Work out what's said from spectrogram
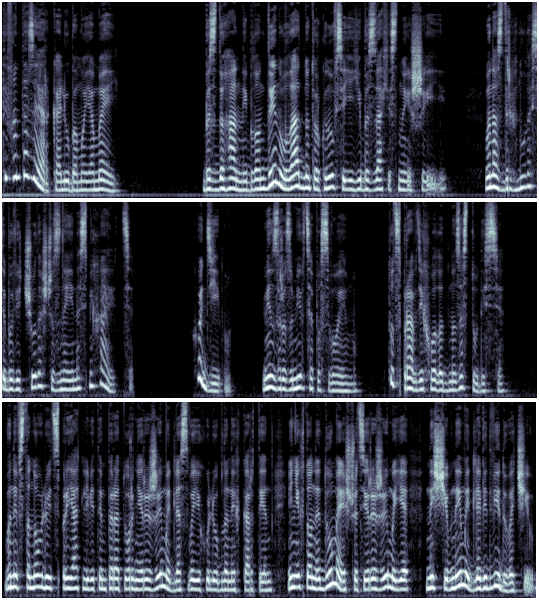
Ти фантазерка, люба моя Мей. Бездоганний блондин владно торкнувся її беззахисної шиї. Вона здригнулася, бо відчула, що з неї насміхаються. Ходімо, він зрозумів це по-своєму. Тут справді холодно, застудишся. Вони встановлюють сприятливі температурні режими для своїх улюблених картин, і ніхто не думає, що ці режими є нищівними для відвідувачів.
